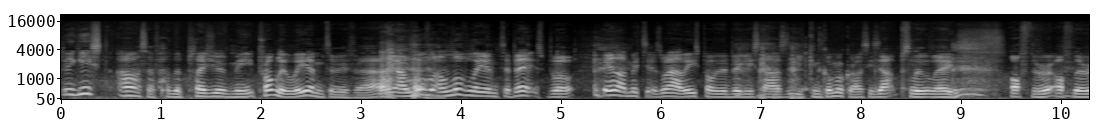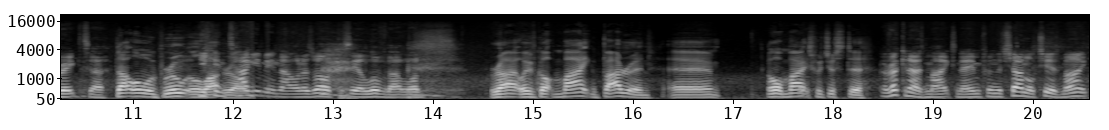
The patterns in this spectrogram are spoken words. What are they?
biggest arse I've had the pleasure of meeting. Probably Liam, to be fair. I, mean, I love I love Liam to bits, but he'll admit it as well. He's probably the biggest arse that you can come across. He's absolutely off the off the Richter. That one was brutal. You that can tag him in that one as well because he'll love that one. Right, we've got Mike Barron. Um, oh, Mike's were just a I recognise Mike's name from the channel. Cheers, Mike.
